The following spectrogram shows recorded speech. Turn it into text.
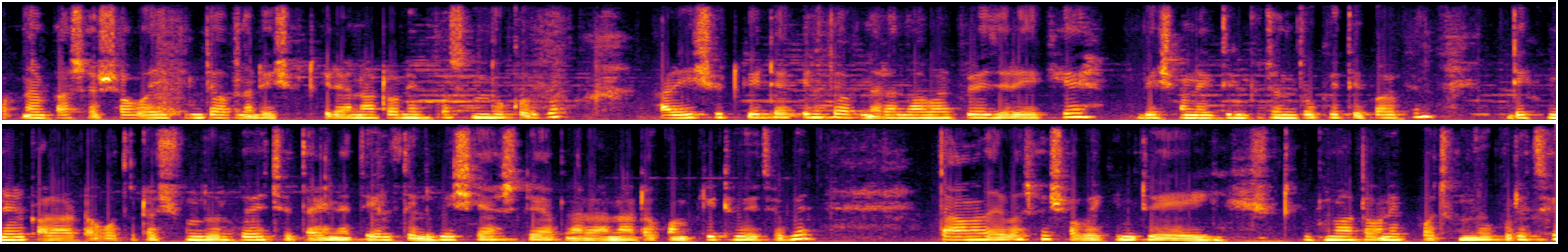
আপনার বাসার সবাই কিন্তু আপনার এই শুটকি রান্নাটা অনেক পছন্দ করবে। আর এই শুটকিটা কিন্তু আপনারা নর্মাল ফ্রিজে রেখে বেশ অনেক দিন পর্যন্ত খেতে পারবেন। দেখুন এর কালারটা কতটা সুন্দর হয়েছে, তাই না? তেল তেল বেশি আসলে আপনার রান্নাটা কমপ্লিট হয়ে যাবে। তা আমাদের বাসায় সবাই কিন্তু এই শুটকি ভুনাটা অনেক পছন্দ করেছে।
